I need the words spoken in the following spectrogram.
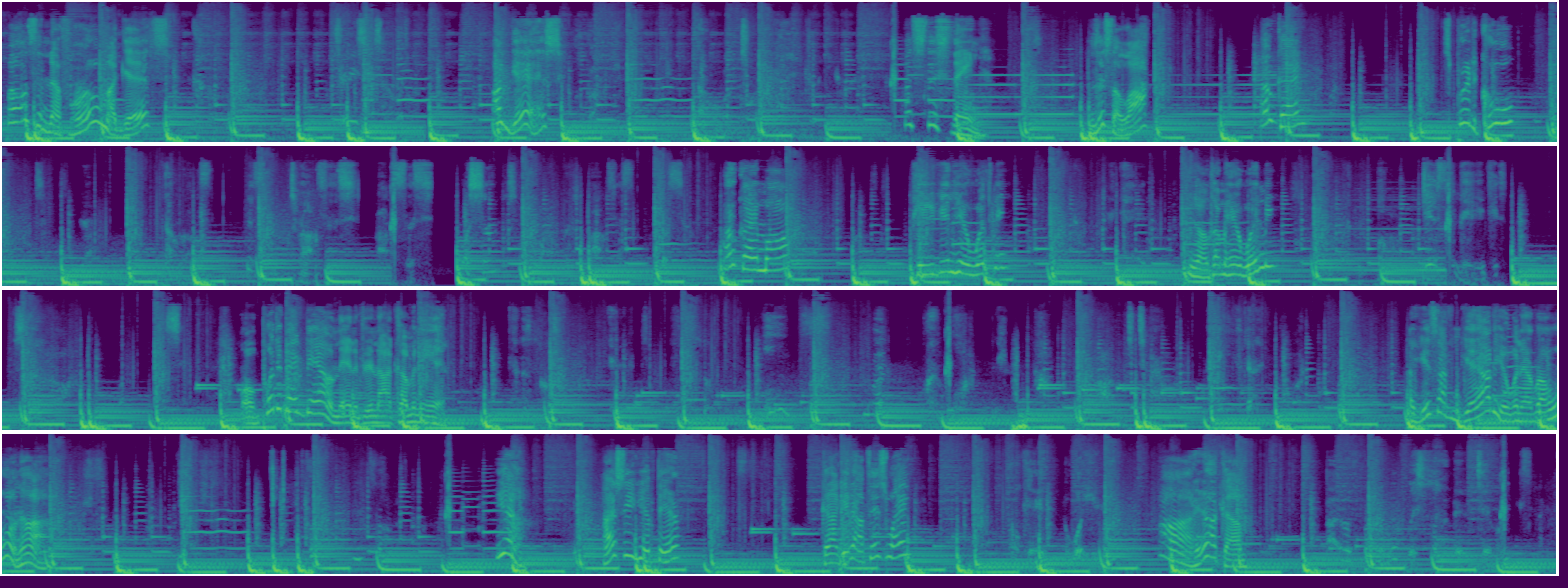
Well, it's enough room, I guess. I guess. What's this thing? Is this a lock? Okay. It's pretty cool. Okay, Mom. Can you get in here with me? You know, come here with me? Well, put it back down then if you're not coming in. Guess I can get out of here whenever I want, huh? Yeah, I see you up there. Can I get out this way? Okay. Ah, here I come.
